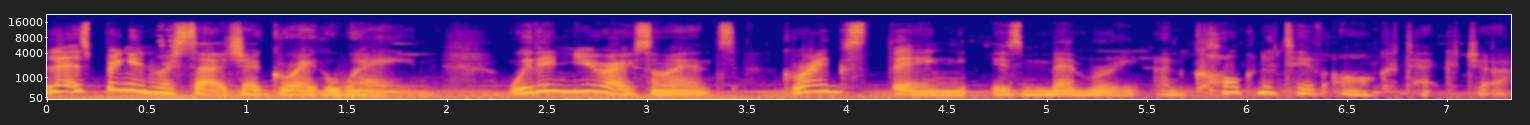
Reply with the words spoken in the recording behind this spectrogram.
Let's bring in researcher Greg Wayne. Within neuroscience, Greg's thing is memory and cognitive architecture.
